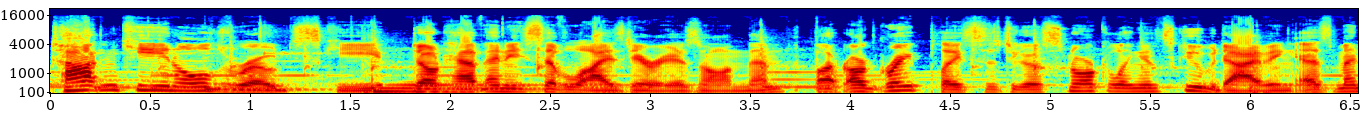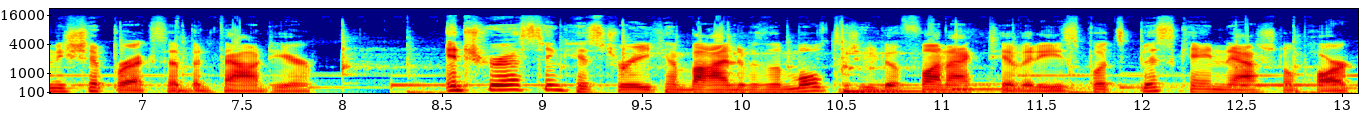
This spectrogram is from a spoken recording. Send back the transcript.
Totten Key and Old Rhodes Key don't have any civilized areas on them, but are great places to go snorkeling and scuba diving as many shipwrecks have been found here. Interesting history combined with a multitude of fun activities puts Biscayne National Park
